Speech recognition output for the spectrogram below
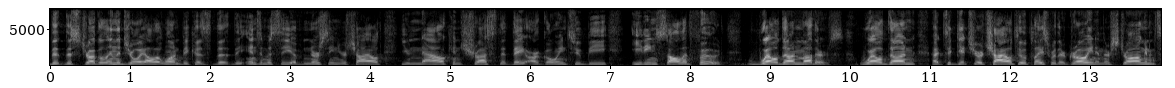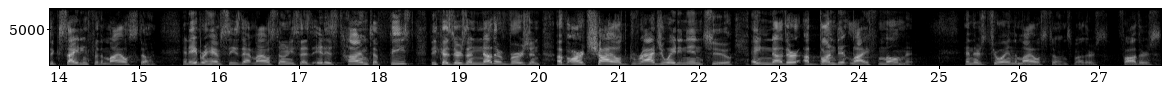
the, the struggle and the joy all at one because the, the intimacy of nursing your child, you now can trust that they are going to be eating solid food. Well done, mothers. Well done uh, to get your child to a place where they're growing and they're strong and it's exciting for the milestone. And Abraham sees that milestone. He says, It is time to feast because there's another version of our child graduating into another abundant life moment. And there's joy in the milestones, mothers, fathers.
